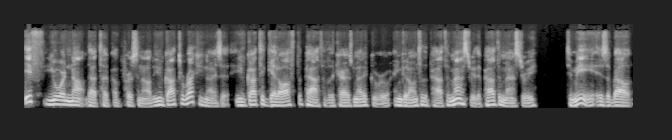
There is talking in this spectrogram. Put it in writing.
if you're not that type of personality, you've got to recognize it. You've got to get off the path of the charismatic guru and get onto the path of mastery. The path of mastery, to me, is about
